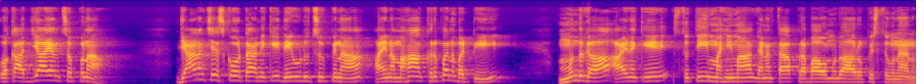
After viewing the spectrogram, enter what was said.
ఒక అధ్యాయం చొప్పున ధ్యానం చేసుకోవటానికి దేవుడు చూపిన ఆయన మహాకృపను బట్టి ముందుగా ఆయనకి స్థుతి మహిమ ఘనత ప్రభావములు ఆరోపిస్తూ ఉన్నాను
